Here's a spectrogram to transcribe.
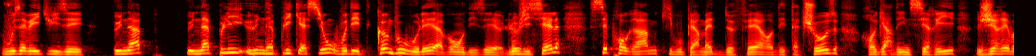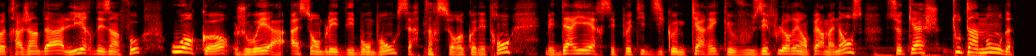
vous avez utilisé une app, une appli, une application, vous dites comme vous voulez, avant on disait logiciel, ces programmes qui vous permettent de faire des tas de choses, regarder une série, gérer votre agenda, lire des infos ou encore jouer à assembler des bonbons, certains se reconnaîtront, mais derrière ces petites icônes carrées que vous effleurez en permanence se cache tout un monde,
